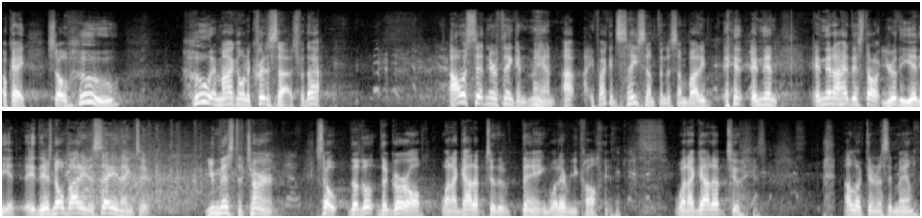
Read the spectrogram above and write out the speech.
Okay, so who, who am I going to criticize for that? I was sitting there thinking, man, I, if I could say something to somebody, and, then, and then I had this thought, you're the idiot. There's nobody to say anything to. You missed a turn. So the, the girl, when I got up to the thing, whatever you call it, when I got up to it, I looked at her and I said, ma'am,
